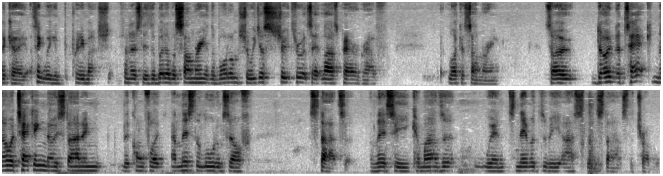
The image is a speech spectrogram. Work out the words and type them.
Okay, I think we can pretty much finish. There's a bit of a summary at the bottom. Should we just shoot through it? It's that last paragraph, like a summary. So don't attack, no attacking, no starting the conflict unless the Lord Himself starts it, unless He commands it when it's never to be us that starts the trouble.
